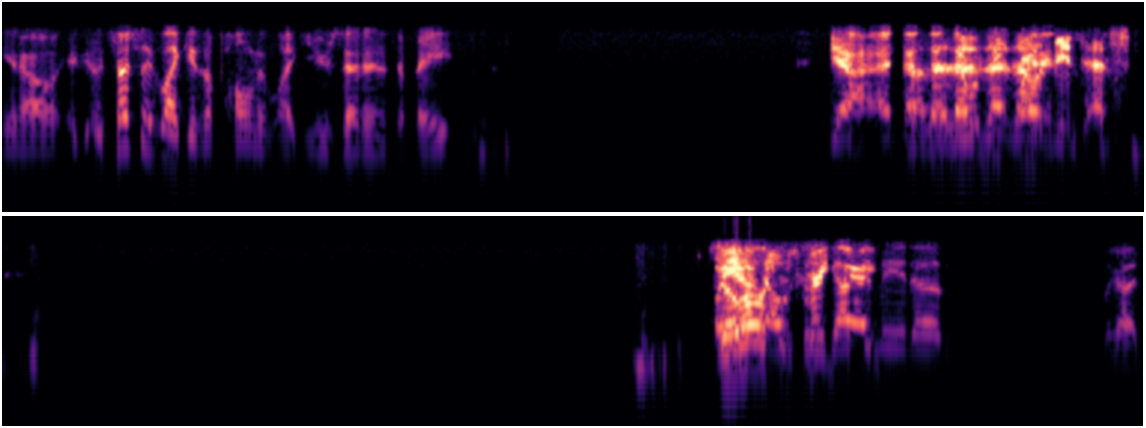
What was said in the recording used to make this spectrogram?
you know, especially if like his opponent like used that in a debate. Yeah, that, Uh, that, that, would be, that, would be intense. So yeah, else no, it was so great got day. to meet. Um, oh, go ahead.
